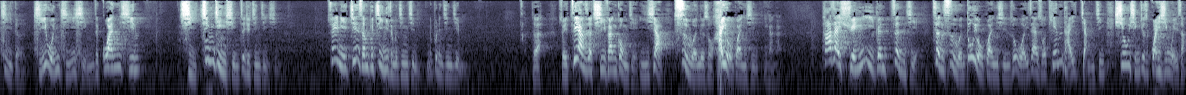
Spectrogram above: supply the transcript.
记得，即闻即行，这关心起精进心，这就精进心。所以你精神不济，你怎么精进？你不能精进，是吧？所以这样子叫七番共解，以下释文的时候还有关心，你看看，他在玄义跟正解、正释文都有关心。说我一再说，天台讲经修行就是关心为上。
